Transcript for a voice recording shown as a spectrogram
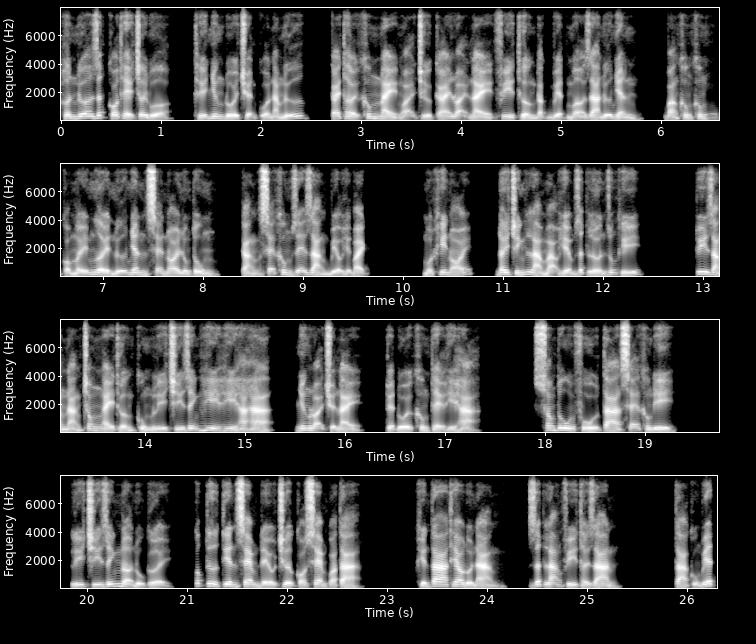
hơn nữa rất có thể chơi đùa, thế nhưng đối chuyện của nam nữ, cái thời không này ngoại trừ cái loại này phi thường đặc biệt mở ra nữ nhân, bằng không không có mấy người nữ nhân sẽ nói lung tung, càng sẽ không dễ dàng biểu hiện bạch. Một khi nói, đây chính là mạo hiểm rất lớn dũng khí. Tuy rằng nàng trong ngày thường cùng lý trí dĩnh hi hi ha ha, nhưng loại chuyện này, tuyệt đối không thể hỉ hả song tu phủ ta sẽ không đi lý trí dĩnh nợ nụ cười, cốc tư tiên xem đều chưa có xem qua ta. Khiến ta theo đuổi nàng, rất lãng phí thời gian. Ta cũng biết.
